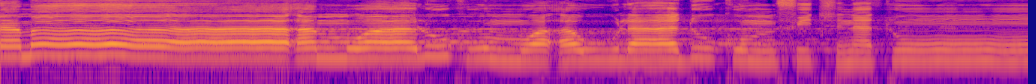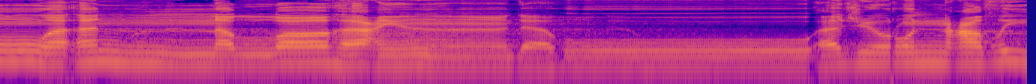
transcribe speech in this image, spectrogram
إنما أموالكم وأولادكم فتنة وأن الله عنده أجر عظيم.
